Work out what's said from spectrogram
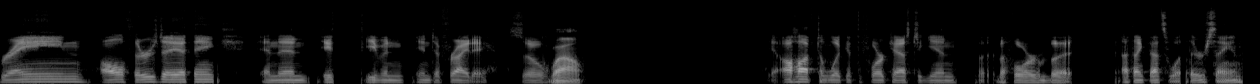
rain all Thursday, I think, and then it even into Friday. So Wow. yeah, I'll have to look at the forecast again before, but I think that's what they're saying.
